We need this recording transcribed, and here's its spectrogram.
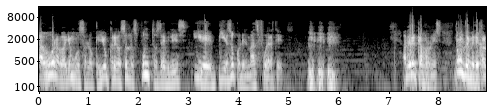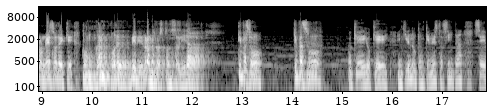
Ahora vayamos a lo que yo creo son los puntos débiles y empiezo con el más fuerte. a ver, cabrones, ¿dónde me dejaron eso de que con gran poder viene gran responsabilidad? ¿Qué pasó? ¿Qué pasó? Ok, ok, entiendo que aunque en esta cinta se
